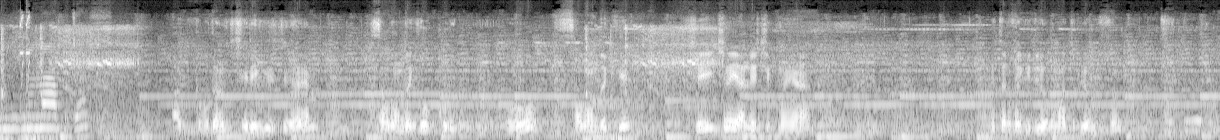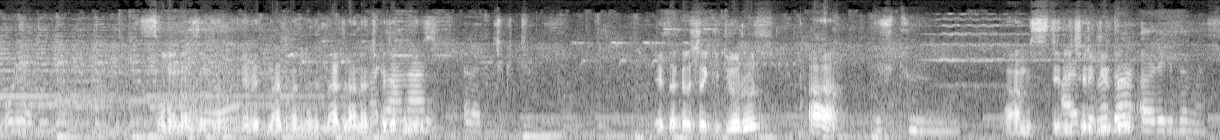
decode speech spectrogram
Şimdi bunu ne yapacağız? Arka kapıdan içeri gireceğim. Salondaki o, o salondaki şey içine yerleşecek Maya. Ne tarafa gidiyorum hatırlıyor musun? Gidiyorum oraya değil. Salona zaten evet merdivenden merdivenden çıkacak mıyız? Evet çıkacağız. Evet arkadaşlar gidiyoruz. Aa, Düştüm. aa Misty de içeri Arkana girdi. öyle gidemezsin.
